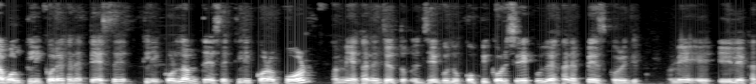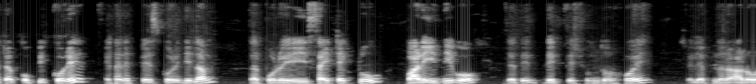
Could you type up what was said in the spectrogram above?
ডাবল ক্লিক করে এখানে টেসে ক্লিক করলাম। টেসে ক্লিক করার পর আমি এখানে যেগুলো কপি করেছি এগুলো এখানে পেস্ট করে দিব আমি এই লেখাটা কপি করে এখানে পেস্ট করে দিলাম। তারপরে এই সাইডটা একটু বাড়িয়ে দিব যাতে দেখতে সুন্দর হয়। তাহলে আপনারা আরও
